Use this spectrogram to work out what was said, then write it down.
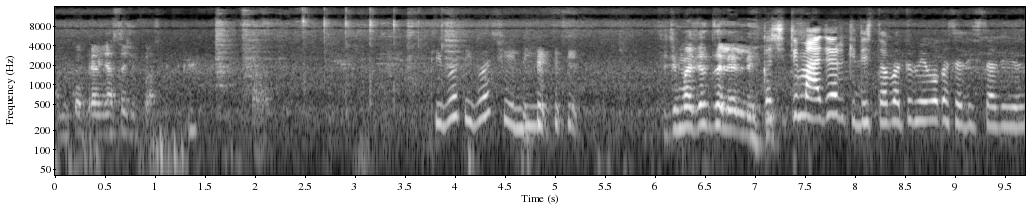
आम्ही कोपऱ्यात जास्त शिकतो ती बघ ती बघ शेंडी. तिची मजाच झालेली. कशी ती माझ्यासारखी दिसतं? तुम्ही बघ कसं दिसतं रे.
